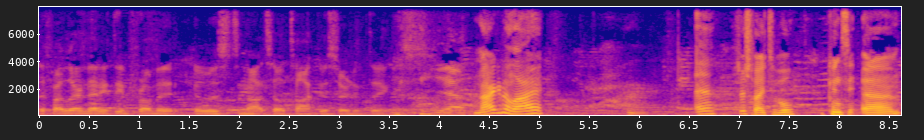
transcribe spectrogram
If I learned anything from it, it was to not tell Taka certain things. Yeah. Not gonna lie. Eh, it's respectable. Conti- um,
